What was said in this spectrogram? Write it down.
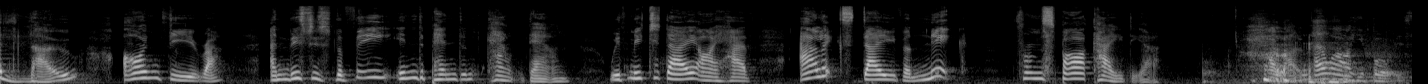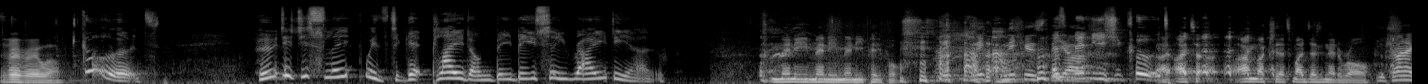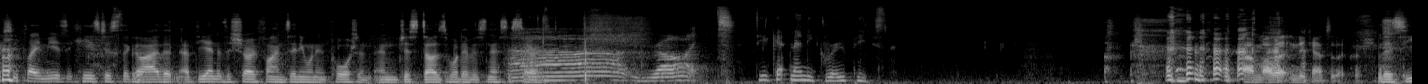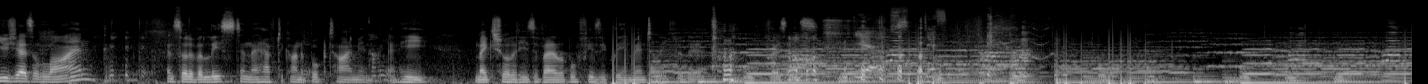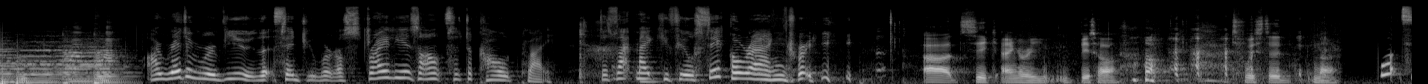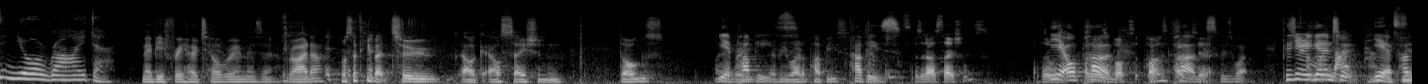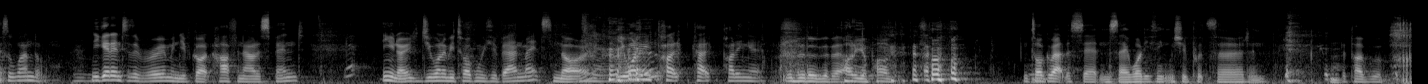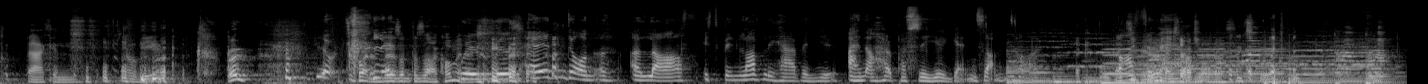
Hello, I'm Vera, and this is the V Independent Countdown. With me today, I have Alex, Dave, and Nick from Sparkadia. Hello, how are you boys? Very, very well. Good. Who did you sleep with to get played on BBC Radio? Many, many, many people. Nick, Nick is As the. Uh, many as you could. I, I t- I'm actually that's my designated role. he can't actually play music. He's just the guy that at the end of the show finds anyone important and just does whatever's necessary. Ah, right. Do you get many groupies? Um, I'll let Nick answer that question. There's usually has a line and sort of a list, and they have to kind of book time in, and he makes sure that he's available physically and mentally for their presence. Yes, definitely. I read a review that said you were Australia's answer to Coldplay. Does that make you feel sick or angry? Uh, sick, angry, bitter, twisted. No. What's in your rider? Maybe a free hotel room as a rider. We're also thinking about two Al- Alsatian dogs. Yeah, every, puppies. Every rider, puppies. Puppies. Was it Alsatians? I thought Yeah, or was, I thought it pug. box, box, Pugs, pugs, is what. Because you know you get I into like yeah, pugs. pugs are wonderful. You get into the room and you've got half an hour to spend. You know, do you want to be talking with your bandmates? No. You want to be put, put, putting it Party a pug. and talk about the set and say, what do you think we should put third? And the pub will back and it'll be it. Look, Quite a let- bizarre, bizarre comment. We'll, we'll end on a, a laugh. It's been lovely having you, and I hope I see you again sometime. Bye for now. Thanks very much for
